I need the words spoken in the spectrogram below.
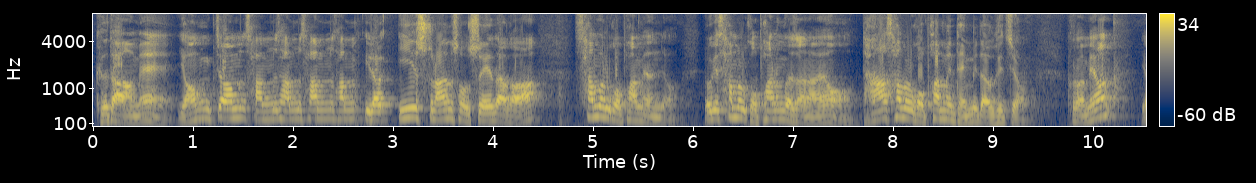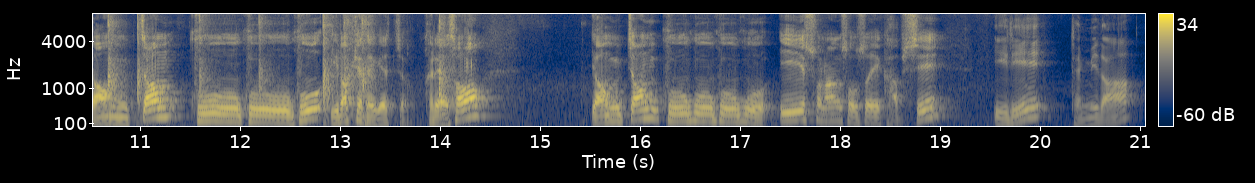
그 다음에 0.3333 이 순환소수에다가 3을 곱하면요. 여기 3을 곱하는 거잖아요. 다 3을 곱하면 됩니다. 그죠? 그러면 0.999 이렇게 되겠죠. 그래서 0.9999 이 순환소수의 값이 1이 됩니다.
